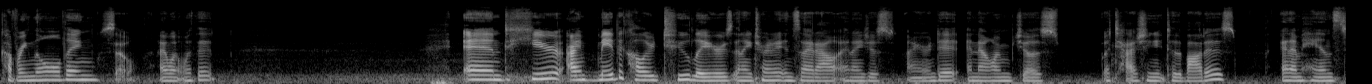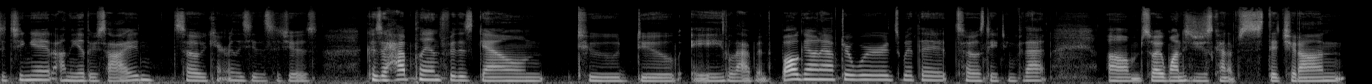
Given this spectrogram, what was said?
covering the whole thing, so I went with it. And here I made the color two layers and I turned it inside out and I just ironed it and now I'm just attaching it to the bodice and I'm hand stitching it on the other side so you can't really see the stitches because I have plans for this gown to do a labyrinth ball gown afterwards with it so stay tuned for that um, so I wanted to just kind of stitch it on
